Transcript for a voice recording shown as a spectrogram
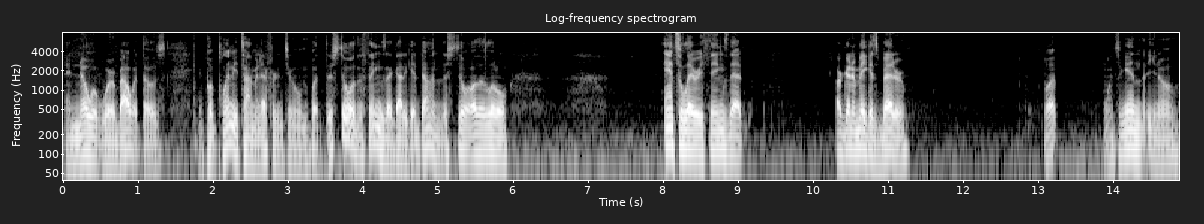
and know what we're about with those and put plenty of time and effort into them. But there's still other things that got to get done. There's still other little ancillary things that are going to make us better. But once again, you know,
